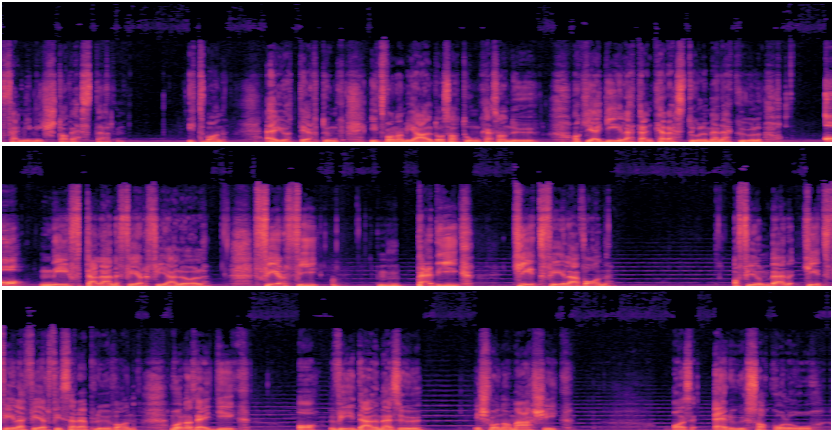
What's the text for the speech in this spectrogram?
a feminista western. Itt van, eljött értünk. Itt van a mi áldozatunk, ez a nő, aki egy életen keresztül menekül a névtelen férfi elől. Férfi pedig kétféle van. A filmben kétféle férfi szereplő van. Van az egyik, a védelmező, és van a másik, az erőszakoló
